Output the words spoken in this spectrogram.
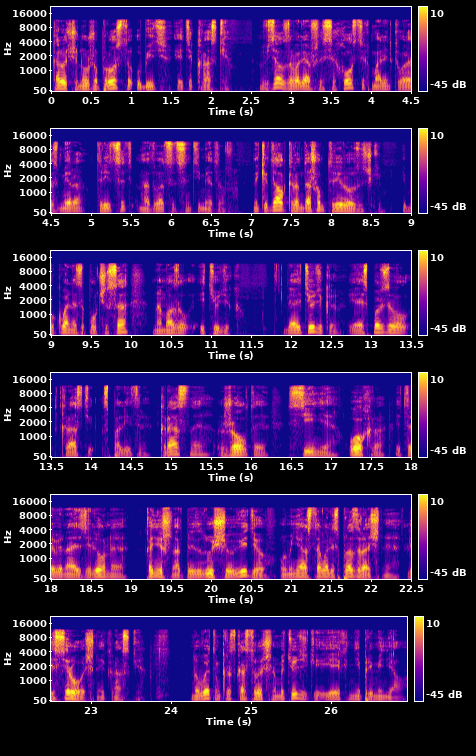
Короче, нужно просто убить эти краски. Взял завалявшийся холстик маленького размера 30 на 20 сантиметров. Накидал карандашом три розочки. И буквально за полчаса намазал этюдик. Для этюдика я использовал краски с палитры. Красная, желтая, синяя, охра и травяная зеленая. Конечно, от предыдущего видео у меня оставались прозрачные, лессировочные краски. Но в этом краскострочном этюдике я их не применял.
